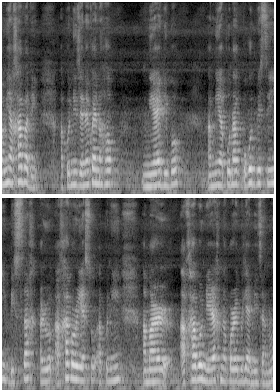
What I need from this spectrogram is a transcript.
আমি আশাবাদী আপুনি যেনেকুৱাই নহওক ন্যায় দিব। আমি আপোনাক বহুত বেছি বিশ্বাস আৰু আশা কৰি আছোঁ আপুনি আমাৰ আশাবোৰ নিৰাশ নকৰে বুলি আমি জানো।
